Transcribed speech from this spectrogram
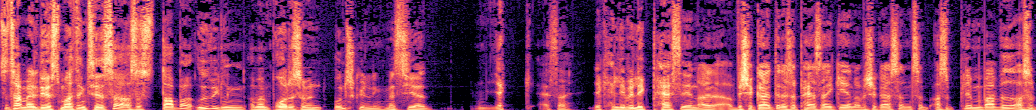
så tager man alle de der små ting til sig, og så stopper udviklingen, og man bruger det som en undskyldning. Man siger, jeg, altså, jeg kan alligevel ikke passe ind, og, og hvis jeg gør det der, så passer jeg ikke ind, og hvis jeg gør sådan, så, og så bliver man bare ved, og så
